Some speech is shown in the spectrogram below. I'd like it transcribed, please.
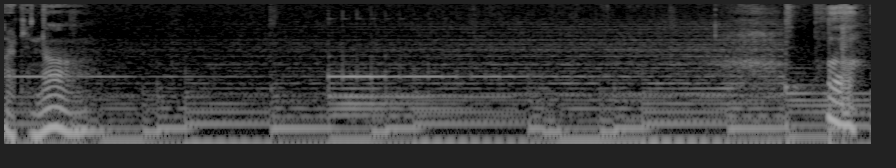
最近な。あああ。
